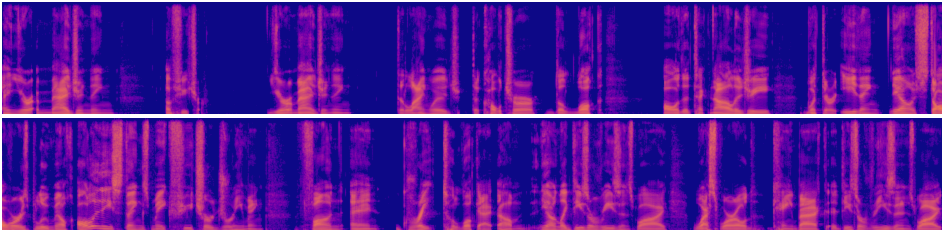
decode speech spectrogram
and you're imagining a future, you're imagining the language, the culture, the look, all the technology, what they're eating, you know, Star Wars blue milk, all of these things make future dreaming fun and great to look at. Um, you know, like these are reasons why Westworld came back. These are reasons why,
